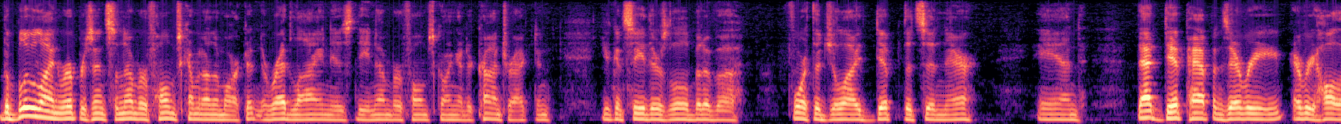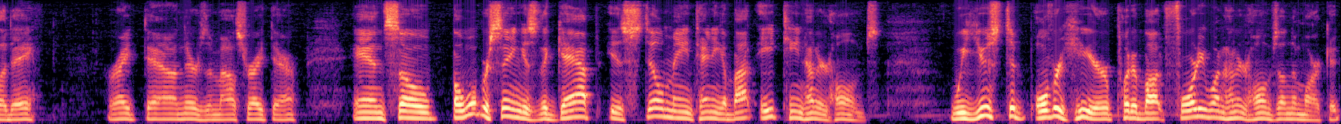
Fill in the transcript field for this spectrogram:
The blue line represents the number of homes coming on the market and the red line is the number of homes going under contract. And you can see there's a little bit of a 4th of July dip that's in there. And that dip happens every every holiday. Right down, there's the mouse right there. And so, but what we're seeing is the gap is still maintaining about 1,800 homes. We used to, over here, put about 4,100 homes on the market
